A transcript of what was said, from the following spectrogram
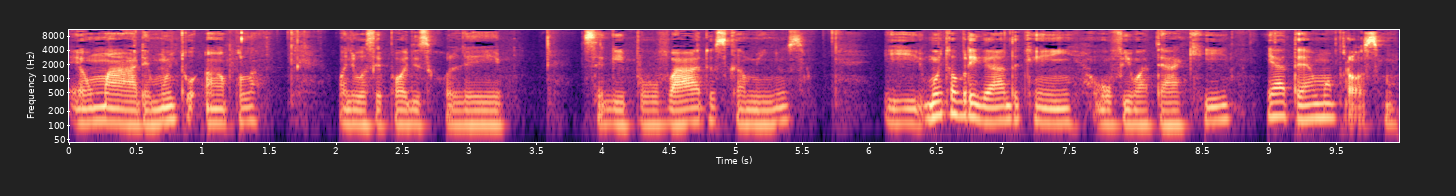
é uma área muito ampla, onde você pode escolher seguir por vários caminhos. E muito obrigado quem ouviu até aqui e até uma próxima.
